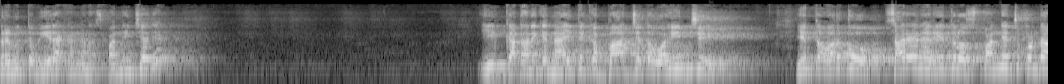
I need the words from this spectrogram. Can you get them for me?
ప్రభుత్వం ఈ రకంగా స్పందించేది? ఈ ఘటనకి నైతిక బాధ్యత వహించి ఇంతవరకు సరైన రీతిలో స్పందించకుండా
